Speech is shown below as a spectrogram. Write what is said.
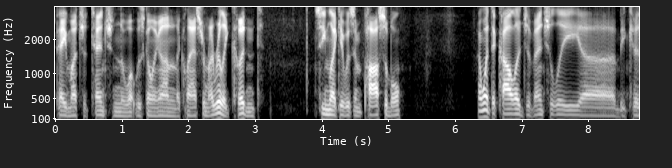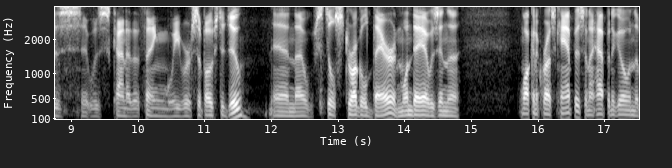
pay much attention to what was going on in the classroom. I really couldn't. It seemed like it was impossible. I went to college eventually uh, because it was kind of the thing we were supposed to do, and I still struggled there. And one day I was in the walking across campus, and I happened to go in the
